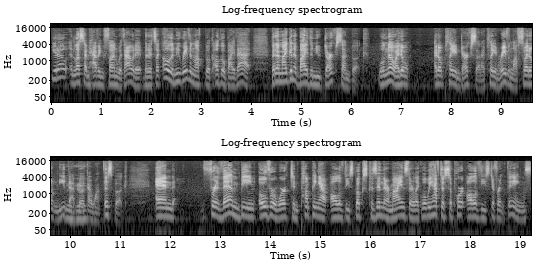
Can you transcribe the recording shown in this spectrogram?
you know, unless I'm having fun without it. But it's like, oh, the new Ravenloft book, I'll go buy that. But am I gonna buy the new Dark Sun book? Well, no, I don't. I don't play in Dark Sun. I play in Ravenloft, so I don't need that book. I want this book. And for them being overworked and pumping out all of these books because in their minds they're like well we have to support all of these different things.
